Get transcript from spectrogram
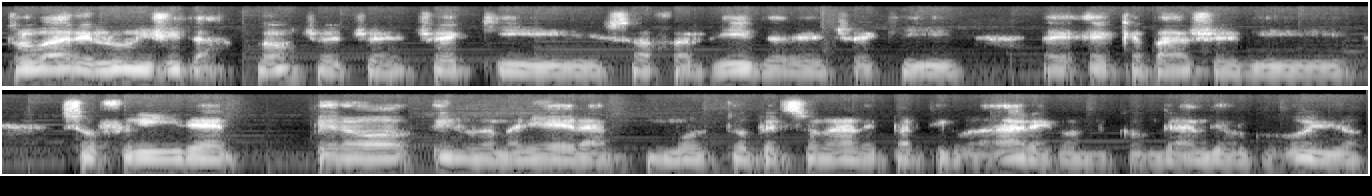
trovare l'unicità, no? cioè, cioè, c'è chi sa far ridere, c'è chi è, è capace di soffrire però in una maniera molto personale e particolare, con, con grande orgoglio,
